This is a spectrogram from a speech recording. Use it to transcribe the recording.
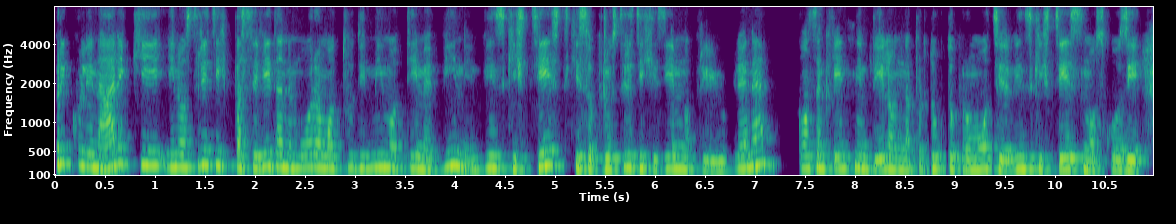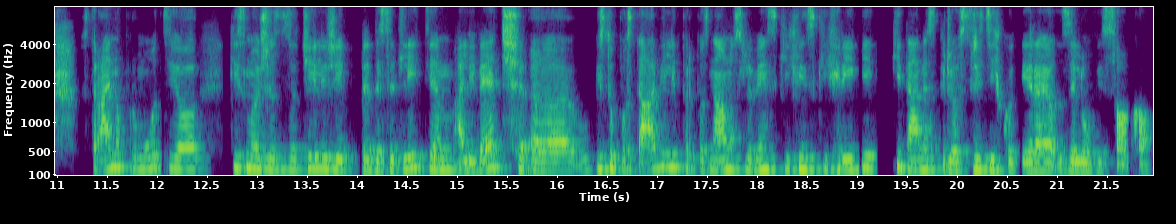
Pri kulinariki in ostricih pa seveda ne moremo tudi mimo teme vin in vinskih cest, ki so pri ostricih izjemno priljubljene konsekventnim delom na produktu promocije vinskih cest smo skozi vztrajno promocijo, ki smo jo že začeli že pred desetletjem ali več, eh, v bistvu postavili prepoznavnost slovenskih vinskih regij, ki danes pri Avstricih kotirajo zelo visoko.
